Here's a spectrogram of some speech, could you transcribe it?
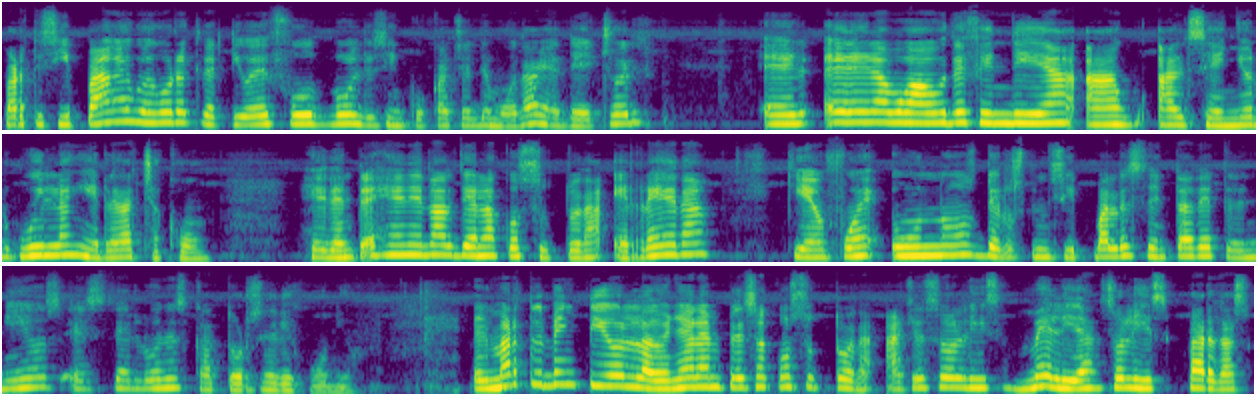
Participa en el juego recreativo de fútbol de cinco cachas de Moravia. De hecho, el, el, abogado defendía al señor William Herrera Chacón, gerente general de la constructora Herrera, quien fue uno de los principales 30 detenidos este lunes 14 de junio. El martes 22, la dueña de la empresa constructora H. Solís, Mélida Solís Vargas,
